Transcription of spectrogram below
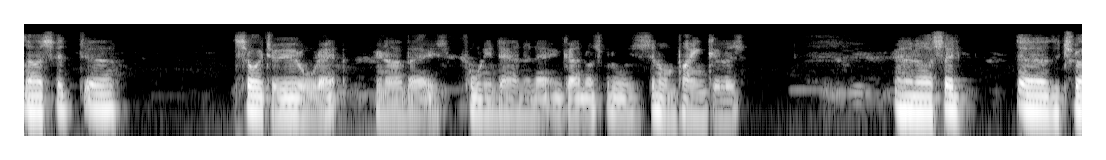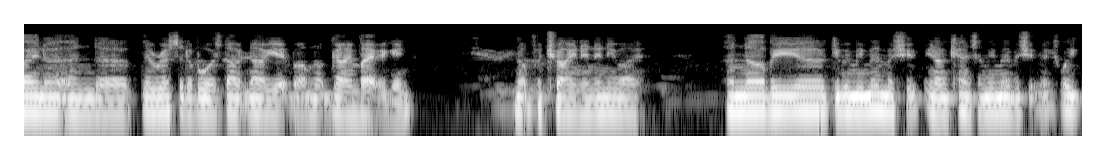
I said uh, sorry to hear all that you know about his falling down and that and going to hospital he's still on painkillers and I said, uh, the trainer and uh, the rest of the boys don't know yet, but I'm not going back again. Not for training anyway. And I'll be uh, giving me membership, you know, cancelling me membership next week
